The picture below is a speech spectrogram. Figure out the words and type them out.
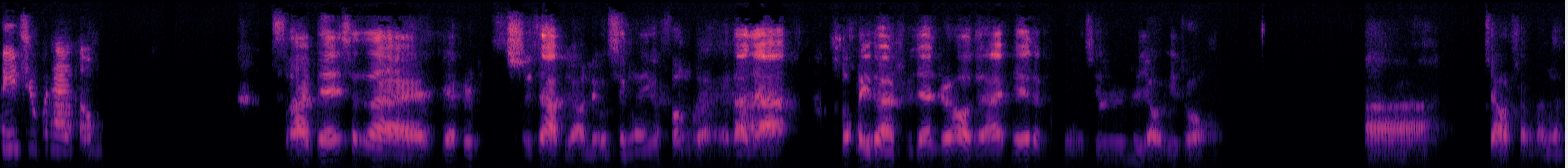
我一直不太懂。酸 IPA 现在也是时下比较流行的一个风格，因为大家喝了一段时间之后，对 IPA 的苦其实是有一种，呃，叫什么呢？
